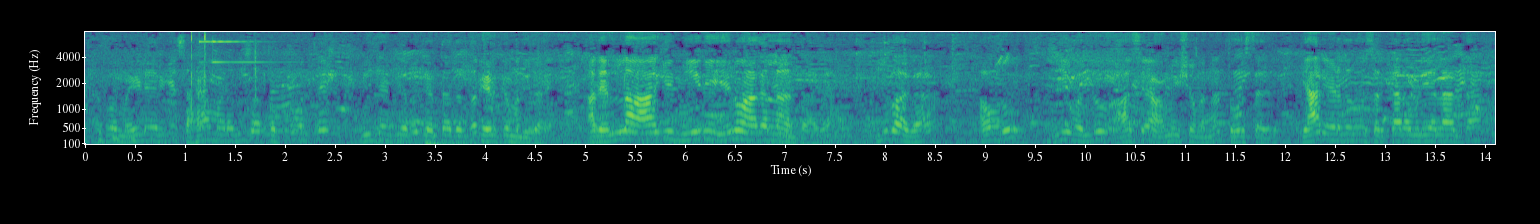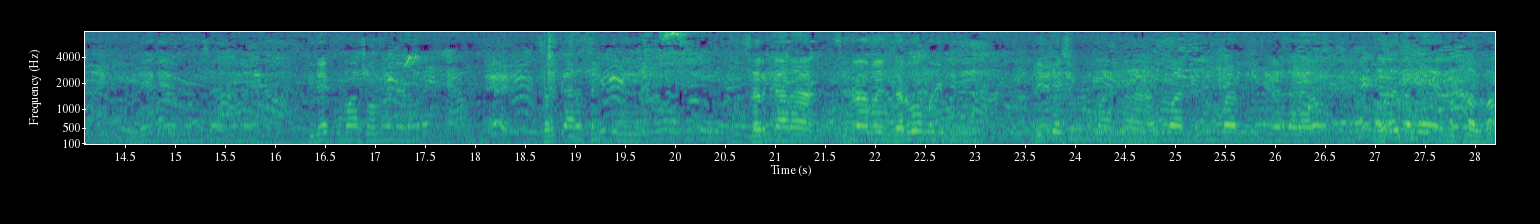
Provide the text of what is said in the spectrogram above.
ಅಥವಾ ಮಹಿಳೆಯರಿಗೆ ಸಹಾಯ ಮಾಡೋದು ಸಹ ತಪ್ಪು ಅಂತಲೇ ಬಿ ಜೆ ಪಿಯವರು ಹೇಳ್ಕೊಂಬಂದಿದ್ದಾರೆ ಅದೆಲ್ಲ ಆಗಿ ಮೀರಿ ಏನೂ ಆಗಲ್ಲ ಅಂದಾಗ ಇವಾಗ ಅವರು ಈ ಒಂದು ಆಸೆ ಆಮಿಷವನ್ನು ತೋರಿಸ್ತಾ ಇದ್ದಾರೆ. ಯಾರು ಹೇಳಿದ್ರು ಸರ್ಕಾರ ಉಳಿಯಲ್ಲ ಅಂತ? ಇದೇ ಸಾಹೇಬ್ರನ್ನ ಇದೇ ಕುಮಾರಸ್ವಾಮಿ ಅವರು ಹೇಳಿದ್ರೆ ಸರ್ಕಾರ ತೆಗಿತೀನಿ ಸರ್ಕಾರ ಸಿದ್ದರಾಮಯ್ಯ ಗರ್ವ ಮರಿತೀನಿ ಡಿ ಕೆ ಶಿವಕುಮಾರ್ನ ಹಂಗ್ ಮಾಡ್ತೀನಿ ಹಿಂಗ್ ಮಾಡ್ತೀನಿ ಅಂತ ಹೇಳಿದಾಗ ಯಾರು ಅವರೇ ತಮ್ಮ ಮಕ್ಕಳಲ್ವಾ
